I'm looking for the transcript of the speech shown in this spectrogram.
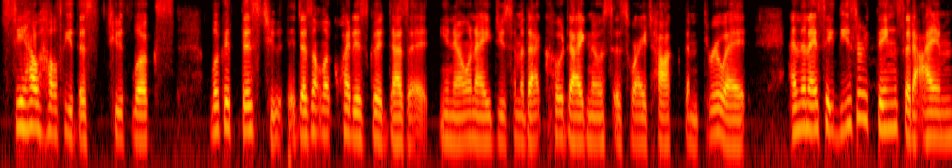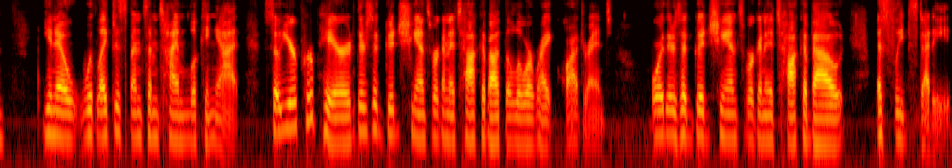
see how healthy this tooth looks. Look at this tooth. It doesn't look quite as good, does it? You know, and I do some of that co-diagnosis where I talk them through it. And then I say, these are things that I am you know, would like to spend some time looking at. So you're prepared. There's a good chance we're going to talk about the lower right quadrant, or there's a good chance we're going to talk about a sleep study.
